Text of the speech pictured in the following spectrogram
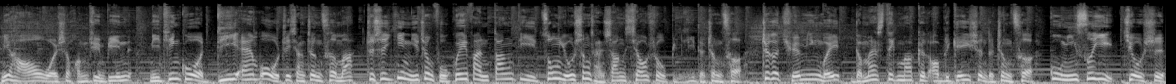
你好，我是黄俊斌。你听过 DMO 这项政策吗？这是印尼政府规范当地棕油生产商销售比例的政策。这个全名为 Domestic Market Obligation 的政策，顾名思义就是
